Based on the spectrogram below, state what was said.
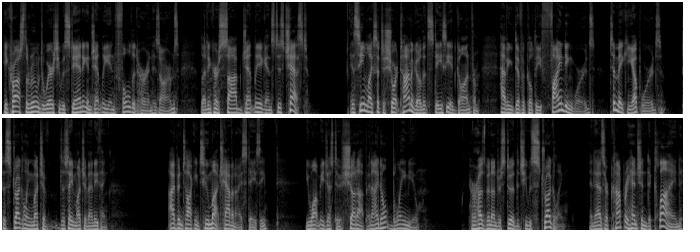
He crossed the room to where she was standing and gently enfolded her in his arms, letting her sob gently against his chest. It seemed like such a short time ago that Stacy had gone from having difficulty finding words to making up words to struggling much of to say much of anything. I've been talking too much, haven't I, Stacy? You want me just to shut up, and I don't blame you. Her husband understood that she was struggling, and as her comprehension declined,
